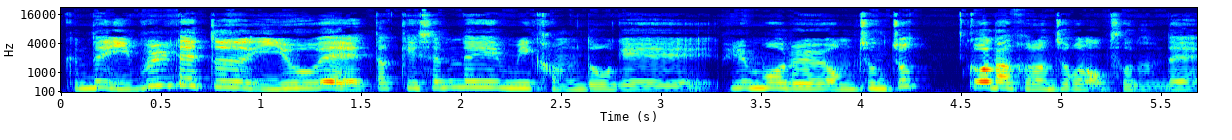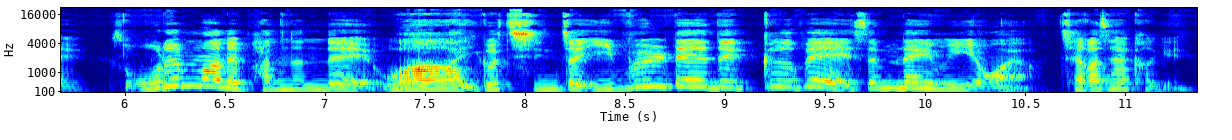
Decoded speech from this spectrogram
근데 이블 데드 이후에 딱히 샘 레이미 감독의 필모를 엄청 쫓 거나 그런 적은 없었는데 오랜만에 봤는데 와 이거 진짜 이블데드급의 샘 레이미 영화야. 제가 생각하기엔.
